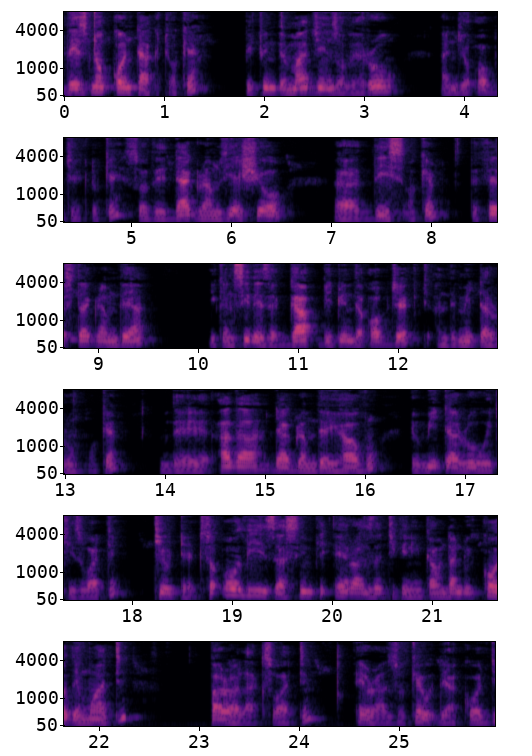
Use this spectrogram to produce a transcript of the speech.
there's no contact okay between the margins of a rule and your object okay? So the diagrams here show uh, this okay? The first diagram there you can see there's a gap between the object and the meter rule okay? The other diagram there you have your meter rule which is what tilted. So all these are simply errors that you can encounter and we call them what? Parallax what? Errors, okay? They are called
